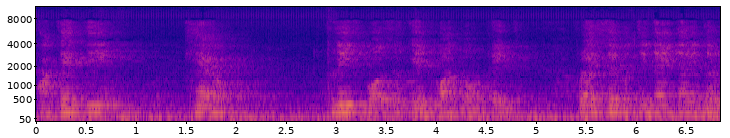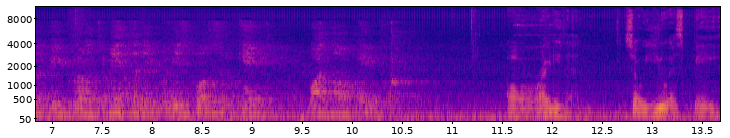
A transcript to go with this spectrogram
Takedi. Please board through gate 108. Flight 79 Narita will be closed immediately. Please board through gate 108. Alrighty then. So USB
